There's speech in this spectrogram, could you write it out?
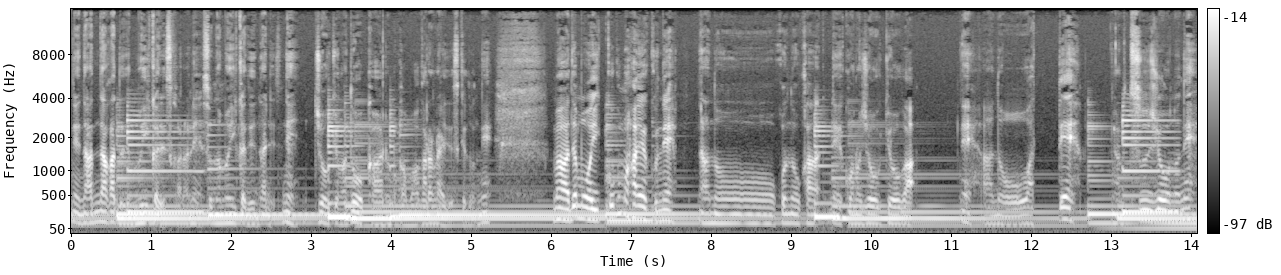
ね、何らかで6日ですからねその6日で何ね状況がどう変わるのかもわからないですけどね。まあでも一刻も早くね、あのー、このか、ね、この状況が、ねあのー、終わってあの通常のね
